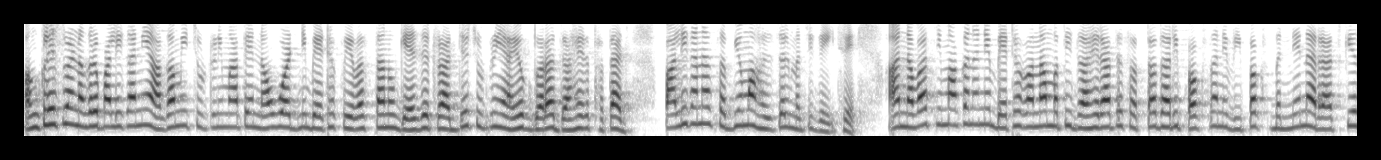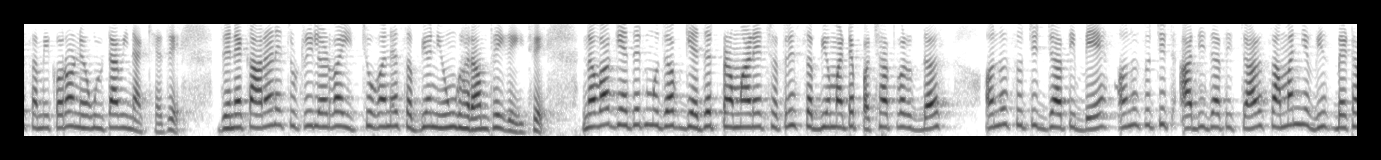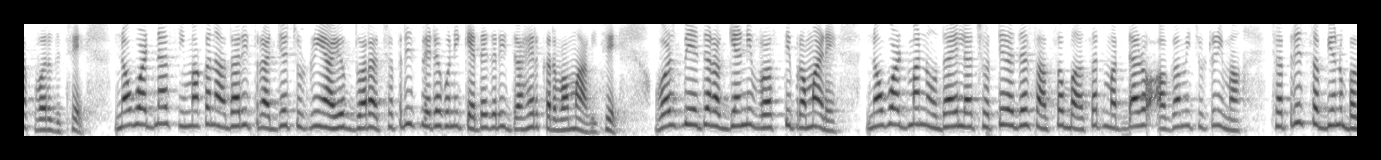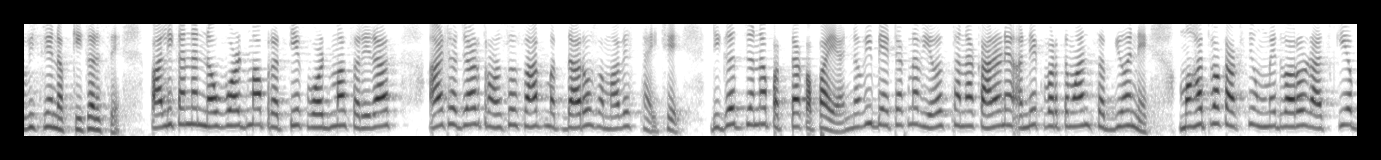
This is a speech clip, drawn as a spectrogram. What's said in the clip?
અંકલેશ્વર નગરપાલિકાની આગામી ચૂંટણી માટે નવ વોર્ડની બેઠક વ્યવસ્થાનું ગેજેટ રાજ્ય ચૂંટણી આયોગ દ્વારા જાહેર થતાં જ પાલિકાના સભ્યોમાં હલચલ મચી ગઈ છે. આ નવા સીમાંકન અને બેઠક અનામતી જાહેરાતે સત્તાધારી પક્ષ અને વિપક્ષ બંનેના રાજકીય સમીકરણોને ઉલટાવી નાખ્યા છે, જેને કારણે ચૂંટણી લડવા ઇચ્છુક અને સભ્યોની ઊંઘ હરામ થઈ ગઈ છે. નવા ગેજેટ મુજબ ગેજેટ પ્રમાણે છત્રીસ સભ્યો માટે પછાત વર્ગ દસ અનુસૂચિત જાતિ બે, અનુસૂચિત આદિજાતિ ચાર, સામાન્ય વીસ બેઠક વર્ગ છે. નવ વોર્ડના સીમાંકન આધારિત રાજ્ય ચૂંટણી આયોગ દ્વારા છત્રીસ બેઠકોની કેટેગરી જાહેર કરવામાં આવી છે. વર્ષ બે હજાર અગિયારની વસ્તી પ્રમાણે નવ વોર્ડમાં નોંધાયેલા છોતેર હજાર સાતસો બાસઠ મતદારો આગામી ચૂંટણીમાં છત્રીસ સભ્યોનું ભવિષ્ય નક્કી કરશે. પાલિકાના નવ વોર્ડમાં પ્રત્યેક વોર્ડમાં સરેરાશ આઠ હજાર ત્રણસો સાત મતદારો સમાવેશ થાય છે. દિગ્ગજોના પત્તા કપાયા. નવી બેઠકના વ્યવસ્થાના કારણે અનેક વર્તમાન સભ્યો અને મહત્વાકાંક્ષી ઉમેદવારો રાજકીય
